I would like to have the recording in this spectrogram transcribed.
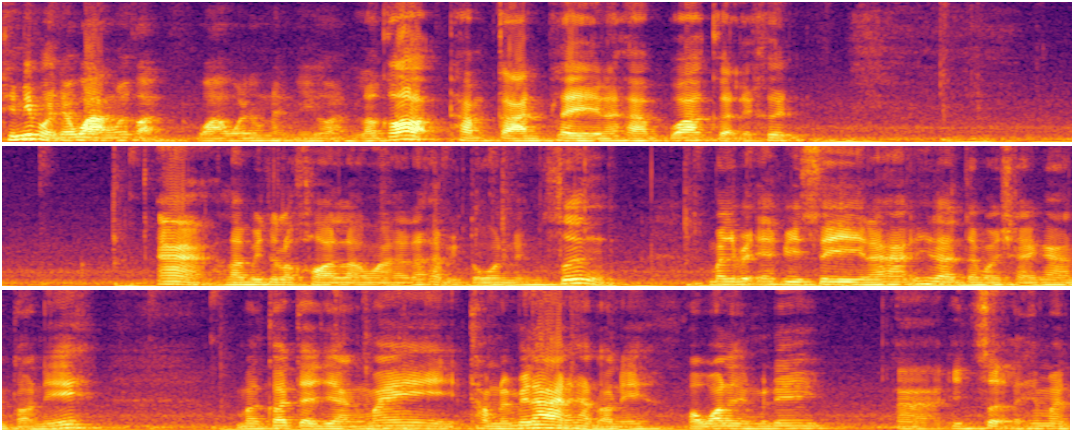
ทีนี้ผมจะวางไว้ก่อน วางไว้ตรงไหนนี้ก่อน แล้วก็ทำการเพลย์นะครับ ว่าเกิดอะไรขึ้น อ่า เรามีตัวละครเรามาแล้วนะครับ อีกตัวหนึ่ง ซึ่งมันจะเป็น NPC นะฮะที่เราจะมาใช้งานตอนนี้ มันก็จะยังไม่ทำอะไรไม่ได้นะครับตอนนี้ เพราะว่าเรายังไม่ได้อ่า insert อะไรให้มัน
